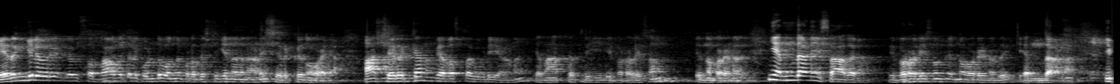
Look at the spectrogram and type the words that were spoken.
ഏതെങ്കിലും ഒരു സ്വഭാവത്തിൽ കൊണ്ടുവന്ന് പ്രതിഷ്ഠിക്കുന്നതിനാണ് ഷിർക്ക് എന്ന് പറയുക ആ ഷിർക്കൻ വ്യവസ്ഥ കൂടിയാണ് യഥാർത്ഥത്തിൽ ഈ ലിബറലിസം എന്ന് പറയുന്നത്. ഇനി എന്താണ് ഈ സാധനം? ലിബറലിസം എന്ന് പറയുന്നത് എന്താണ്? ഈ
